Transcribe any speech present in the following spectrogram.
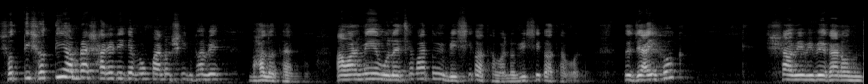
সত্যি সত্যি আমরা শারীরিক এবং মানসিকভাবে ভালো থাকব। আমার মেয়ে বলেছে মা তুমি বেশি কথা বলো বেশি কথা বলো। তো যাই হোক স্বামী বিবেকানন্দ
